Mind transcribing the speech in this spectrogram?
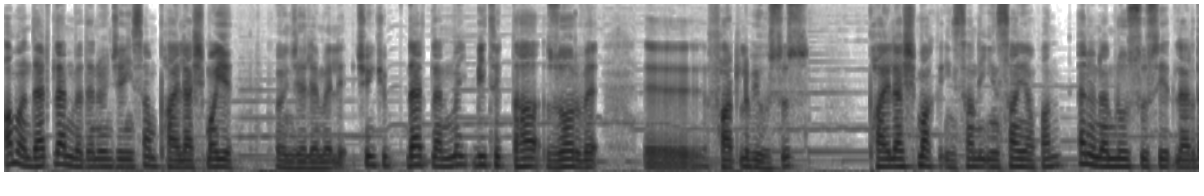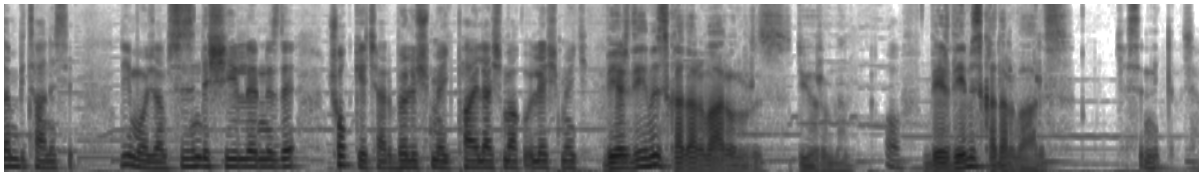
Ama dertlenmeden önce insan paylaşmayı öncelemeli. Çünkü dertlenmek bir tık daha zor ve e, farklı bir husus. Paylaşmak insanı insan yapan en önemli hususiyetlerden bir tanesi. Değil mi hocam? Sizin de şiirlerinizde çok geçer. Bölüşmek, paylaşmak, üleşmek. Verdiğimiz kadar var oluruz diyorum ben. Of. Verdiğimiz kadar varız. Kesinlikle hocam.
